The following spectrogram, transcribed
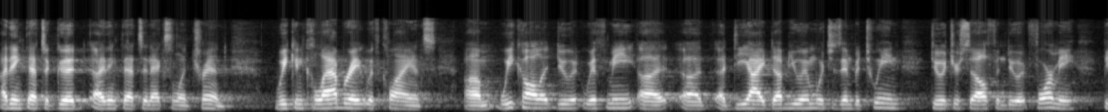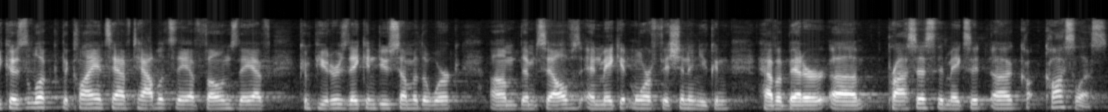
I think that's a good, I think that's an excellent trend. We can collaborate with clients. Um, we call it Do It With Me, uh, uh, a DIWM, which is in between do it yourself and do it for me. Because look, the clients have tablets, they have phones, they have computers, they can do some of the work um, themselves and make it more efficient, and you can have a better uh, process that makes it uh, co- cost less.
